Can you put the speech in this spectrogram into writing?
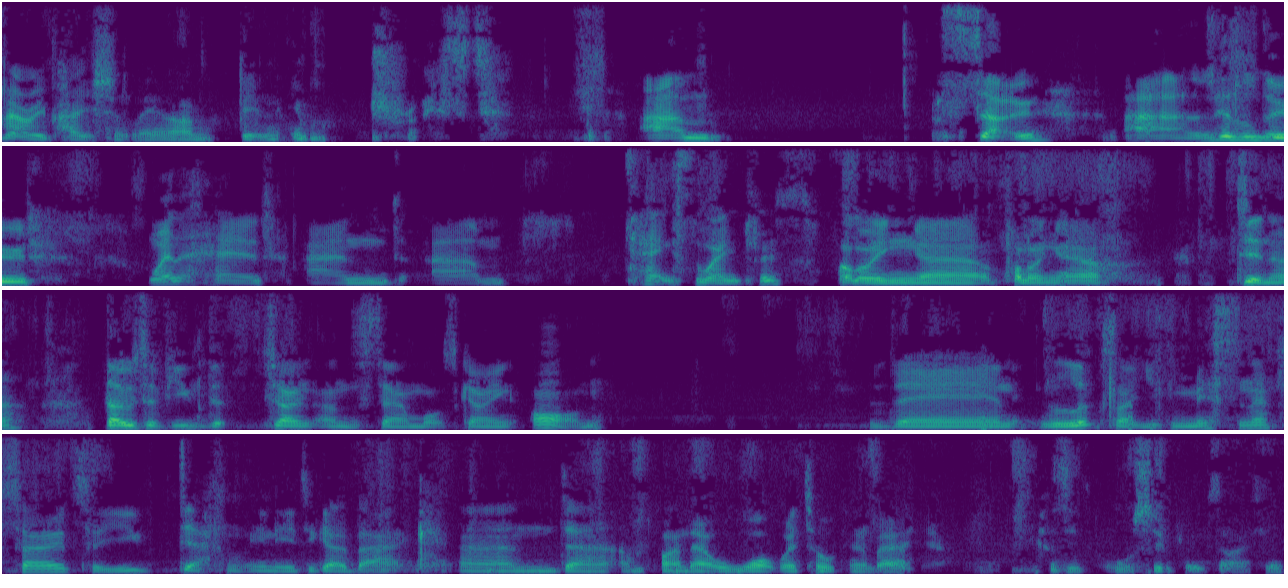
very patiently, and I've been impressed. Um, so, uh, little dude went ahead and um, texted the waitress following uh, following our dinner. Those of you that don't understand what's going on, then it looks like you've missed an episode, so you definitely need to go back and uh, and find out what we're talking about because it's all super exciting.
